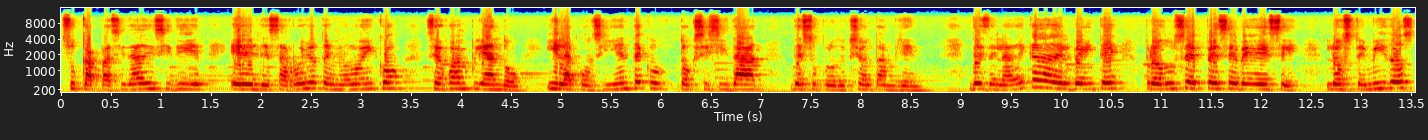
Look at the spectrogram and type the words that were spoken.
su capacidad de incidir en el desarrollo tecnológico se fue ampliando y la consiguiente toxicidad de su producción también. Desde la década del 20 produce PCBS, los temidos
